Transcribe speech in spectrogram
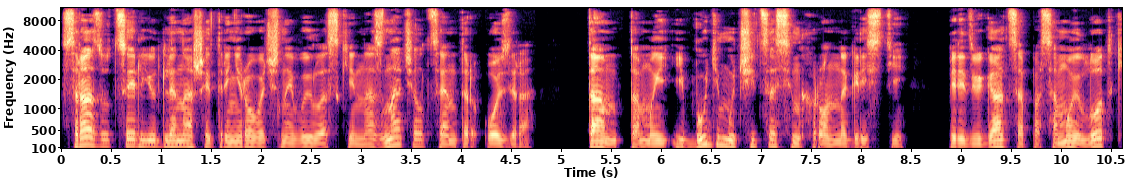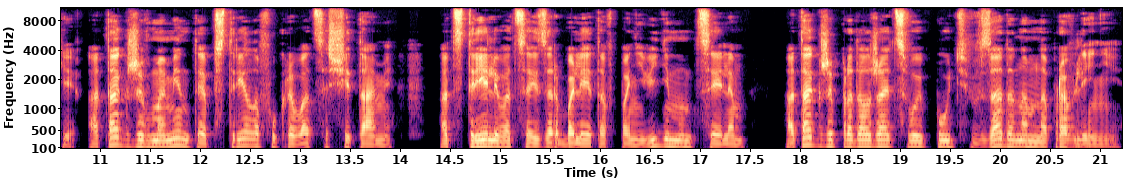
Сразу целью для нашей тренировочной вылазки назначил центр озера. Там-то мы и будем учиться синхронно грести, передвигаться по самой лодке, а также в моменты обстрелов укрываться щитами, отстреливаться из арбалетов по невидимым целям, а также продолжать свой путь в заданном направлении.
